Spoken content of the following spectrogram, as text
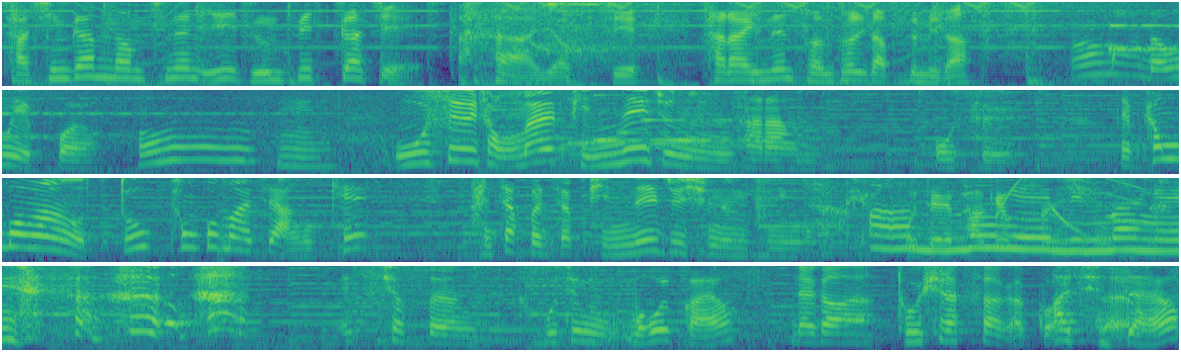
자신감 넘치는 이 눈빛까지 아, 역시 살아있는 전설답습니다. 어, 너무 예뻐요. 어, 음. 옷을 정말 빛내주는 사람 옷을 평범한 옷도 평범하지 않게 반짝반짝 빛내주시는 분인 것 같아요. 모델 박영선 씨. 민망해. 애쓰셨어요. 뭐 좀 먹을까요? 내가 도시락 싸갖고 아 왔어요. 진짜요?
